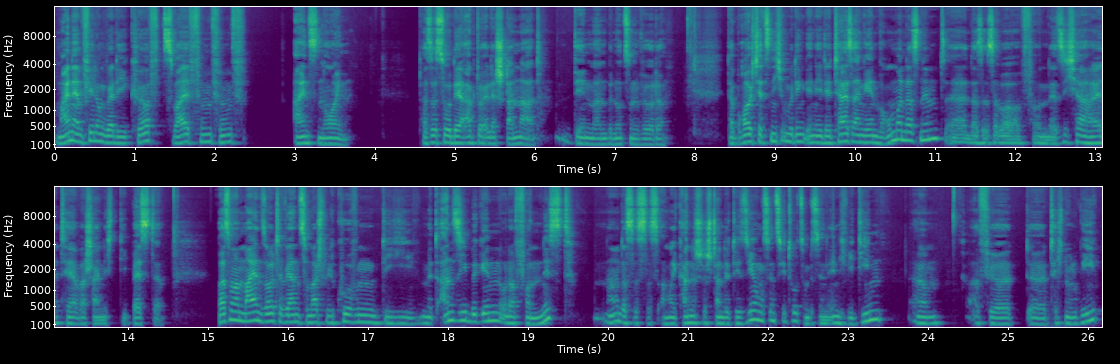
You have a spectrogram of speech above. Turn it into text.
meine Empfehlung wäre die Curve 25519. Das ist so der aktuelle Standard, den man benutzen würde. Da brauche ich jetzt nicht unbedingt in die Details eingehen, warum man das nimmt. Äh, das ist aber von der Sicherheit her wahrscheinlich die beste. Was man meinen sollte, wären zum Beispiel Kurven, die mit ANSI beginnen oder von NIST. Na, das ist das amerikanische Standardisierungsinstitut, so ein bisschen ähnlich wie DIN ähm, für äh, Technologie.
